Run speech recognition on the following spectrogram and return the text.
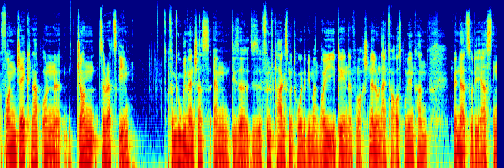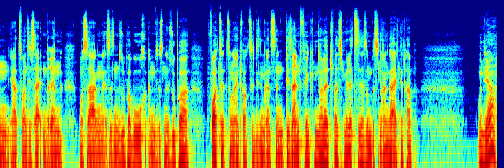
von Jay Knapp und äh, John Zaretsky von Google Ventures. Ähm, diese diese Fünf-Tages-Methode, wie man neue Ideen einfach mal schnell und einfach ausprobieren kann bin da so die ersten ja, 20 Seiten drin, muss sagen, es ist ein super Buch, es ist eine super Fortsetzung einfach zu diesem ganzen Design Thinking Knowledge, was ich mir letztes Jahr so ein bisschen angeeignet habe. Und ja,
